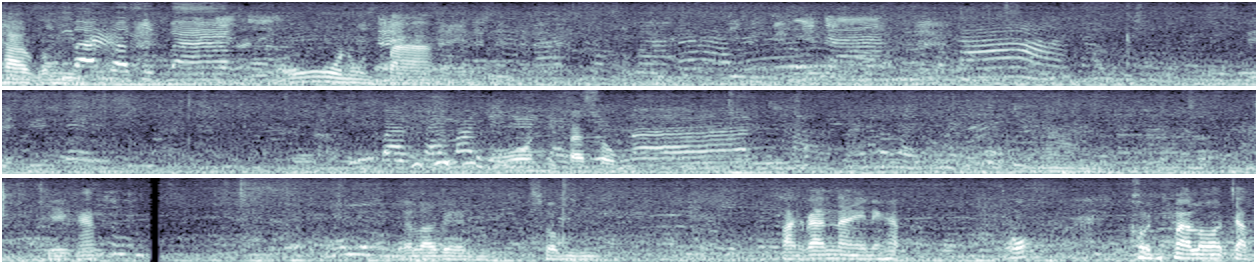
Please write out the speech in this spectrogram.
ข้าวก็มีบาทละสิบบาทโอ้ นุ่นปลา โอ้เห็ดปลาส้มอืมโอเคครับ เดี๋ยวเราเดินชมฝั่งด้านในนะครับ โอ้คนมารอจับ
